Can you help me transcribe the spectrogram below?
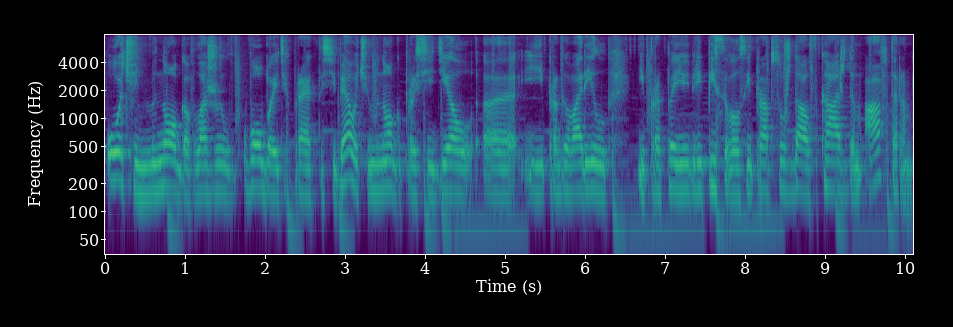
очень много вложил в оба этих проекта себя, очень много просидел э, и проговорил, и про, переписывался, и прообсуждал с каждым автором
